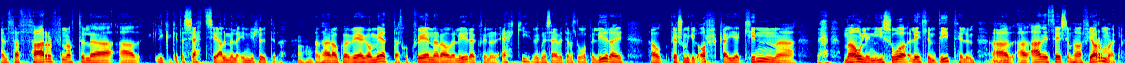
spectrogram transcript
en- það þarf náttúrulega að líka geta sett sig almennilega inn í hlutina Aha. þannig að það er ákveð að vega og meta sko, hvenar á að vera líðræði, hvenar ekki vegna þess að ef þetta er alltaf opið líðræði þá fer svo mikil orka í að kynna málin í svo litlum dítelum að, að aðeins þeir sem hafa fjármagn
